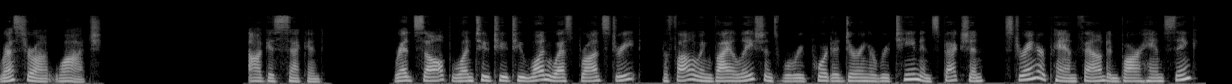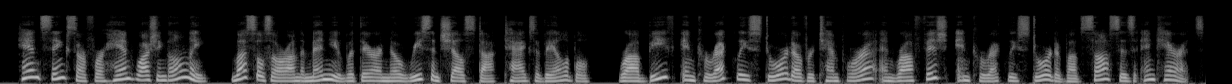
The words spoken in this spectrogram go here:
Restaurant Watch. August 2nd. Red Salt 12221 West Broad Street. The following violations were reported during a routine inspection strainer pan found in bar hand sink. Hand sinks are for hand washing only. Mussels are on the menu, but there are no recent shell stock tags available. Raw beef incorrectly stored over tempura and raw fish incorrectly stored above sauces and carrots.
